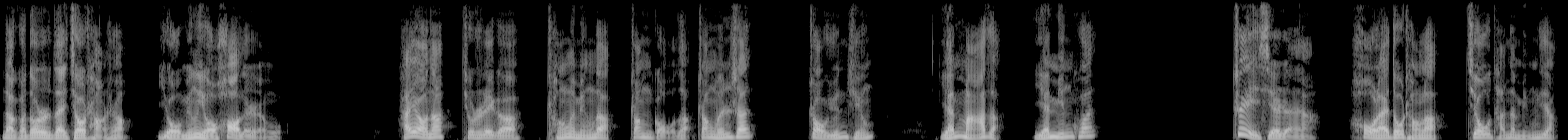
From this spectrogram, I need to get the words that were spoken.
那可都是在胶厂上。有名有号的人物，还有呢，就是这个成了名的张狗子张文山、赵云亭、严麻子严明宽。这些人啊，后来都成了交坛的名将，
